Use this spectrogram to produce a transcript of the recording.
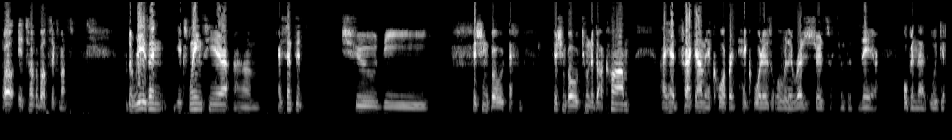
Well, it took about six months. For the reason he explains here, um, I sent it to the fishing boat, fishingboattuna.com. I had tracked down their corporate headquarters or where they're registered, so I sent it there, hoping that it would get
